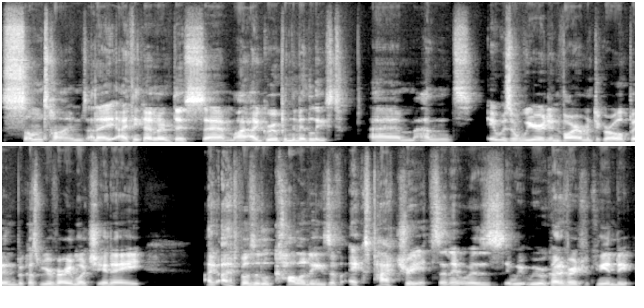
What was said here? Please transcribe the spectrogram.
sometimes, and I, I think I learned this. Um, I, I, grew up in the Middle East, um, and it was a weird environment to grow up in because we were very much in a I, I suppose little colonies of expatriates, and it was we, we were kind of very much a community.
